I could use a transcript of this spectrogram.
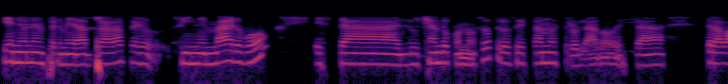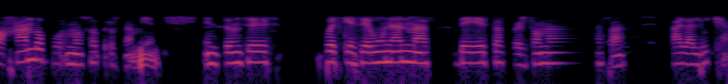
tiene una enfermedad rara, pero sin embargo está luchando con nosotros, está a nuestro lado, está trabajando por nosotros también. Entonces, pues que se unan más de estas personas a, la lucha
